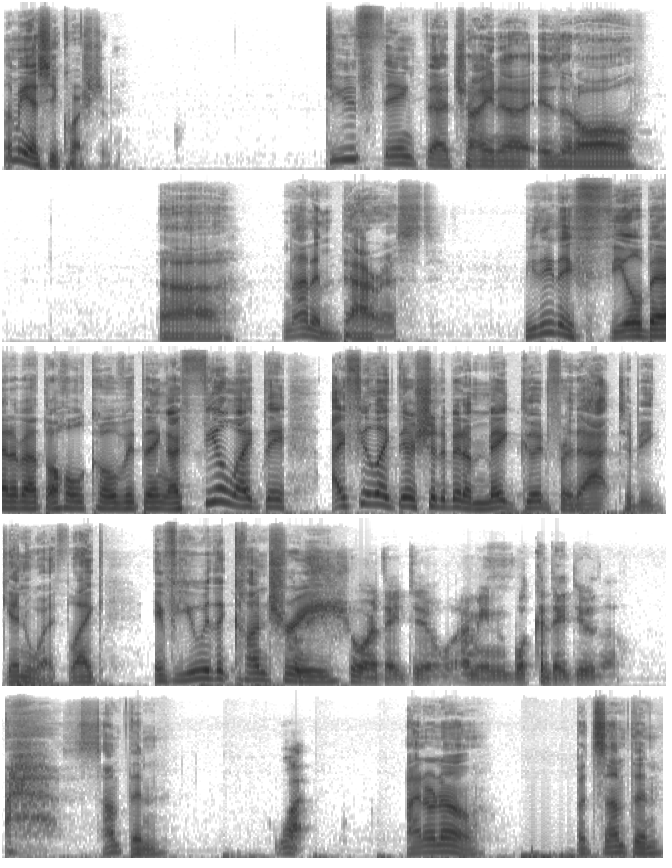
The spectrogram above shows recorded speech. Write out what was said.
Let me ask you a question. Do you think that China is at all uh not embarrassed? You think they feel bad about the whole COVID thing? I feel like they I feel like there should have been a make good for that to begin with. Like if you were the I'm country sure they do. I mean, what could they do though? something, What? I don't know, but something.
